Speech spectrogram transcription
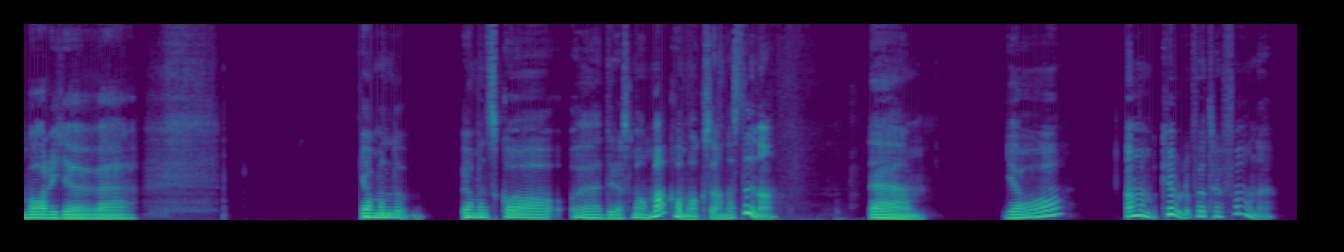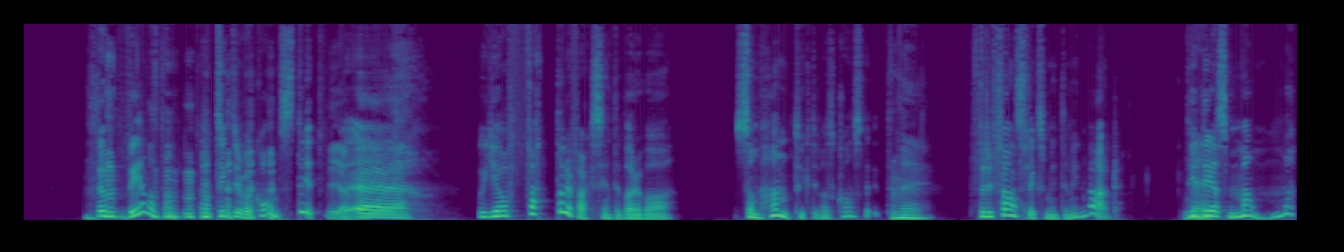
var det ju, eh, ja men, ja men ska eh, deras mamma komma också, Anna-Stina? Eh, ja, ja men kul, då får jag träffa henne. För Jag vet att han, han tyckte det var konstigt. Ja. Och jag fattade faktiskt inte vad det var som han tyckte var så konstigt. Nej. För det fanns liksom inte i min värld. Det är Nej. deras mamma.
